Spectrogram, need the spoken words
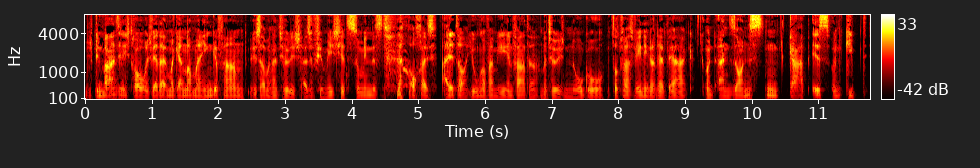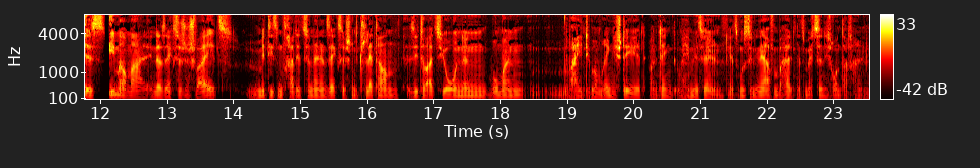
ich bin wahnsinnig traurig, wäre da immer gern nochmal hingefahren, ist aber natürlich natürlich, also für mich jetzt zumindest, auch als alter, junger Familienvater, natürlich ein No-Go. Dort war es weniger der Berg. Und ansonsten gab es und gibt es immer mal in der sächsischen Schweiz mit diesem traditionellen sächsischen Klettern Situationen, wo man weit über dem Ring steht und denkt, um Himmels Willen, jetzt musst du die Nerven behalten, jetzt möchtest du nicht runterfallen.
